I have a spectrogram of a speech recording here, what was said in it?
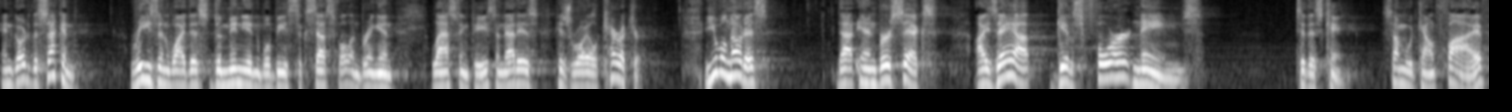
and go to the second reason why this dominion will be successful and bring in lasting peace, and that is his royal character. You will notice that in verse 6, Isaiah gives four names to this king. Some would count five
